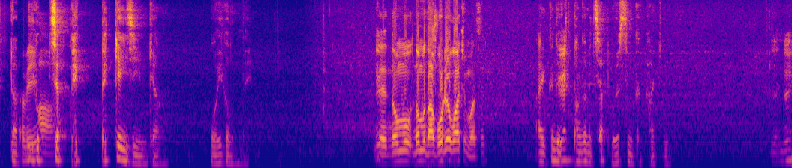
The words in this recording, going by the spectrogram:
나 까비? 이거 아. 진짜 100, 100게이지 그냥. 어이가 없네. 네, 너무, 너무 나 보려고 하지 마세요. 아니, 근데 네? 방금 진짜 보였음, 그 각이. 근데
